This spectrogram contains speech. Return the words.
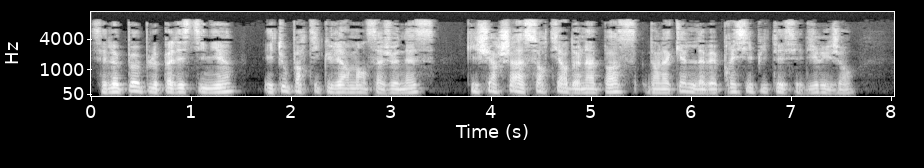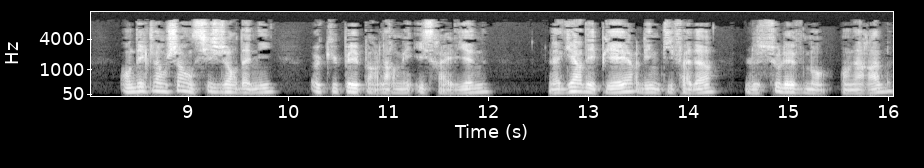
C'est le peuple palestinien, et tout particulièrement sa jeunesse, qui chercha à sortir de l'impasse dans laquelle l'avaient précipité ses dirigeants, en déclenchant en Cisjordanie, occupée par l'armée israélienne, la guerre des pierres, l'intifada, le soulèvement en arabe,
